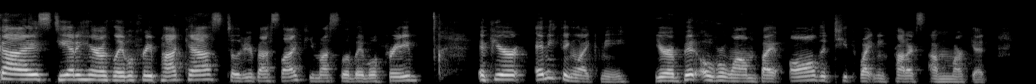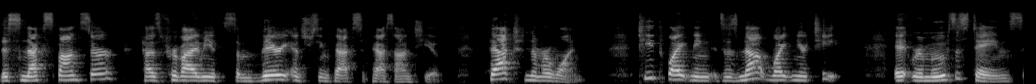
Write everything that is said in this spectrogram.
guys, Deanna here with Label Free Podcast. To live your best life, you must live label free. If you're anything like me, you're a bit overwhelmed by all the teeth whitening products on the market. This next sponsor has provided me with some very interesting facts to pass on to you. Fact number one teeth whitening does not whiten your teeth, it removes the stains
